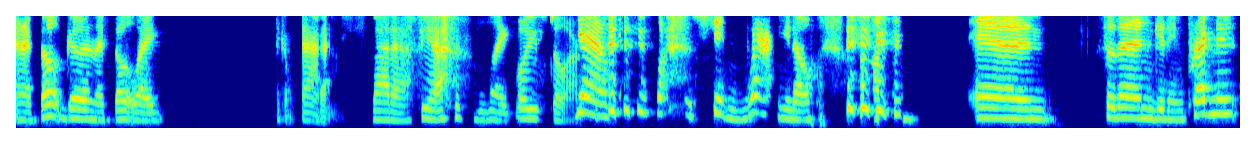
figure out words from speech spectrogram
and I felt good and I felt like like a badass. Badass. Yeah. I was like, well, you still are. yeah, fuck this shit and whack, you know. And so then getting pregnant,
